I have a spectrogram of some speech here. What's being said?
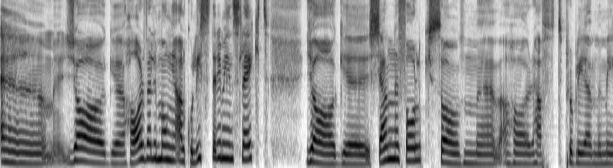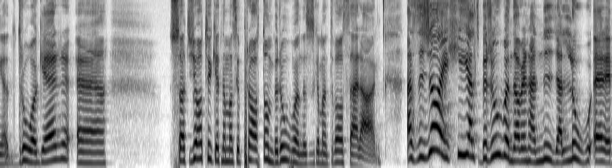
ehm, jag har väldigt många alkoholister i min släkt. Jag eh, känner folk som eh, har haft problem med droger. Eh, så att jag tycker att när man ska prata om beroende så ska man inte vara så här. Äh. Alltså jag är helt beroende av den här nya lo, äh,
